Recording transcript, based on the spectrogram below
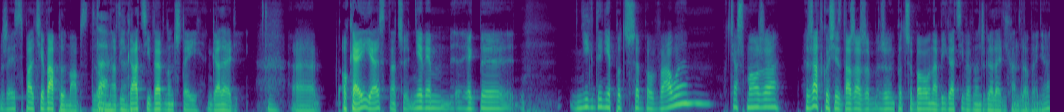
że jest wsparcie w Apple Maps dla tak, tak. nawigacji tak. wewnątrz tej galerii. Tak. E, Okej, okay, jest, znaczy nie wiem, jakby nigdy nie potrzebowałem, chociaż może rzadko się zdarza, że, żebym potrzebował nawigacji wewnątrz galerii handlowej, nie?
